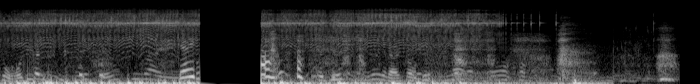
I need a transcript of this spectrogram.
또 어디까지 야, 이 이게 날것 같 아.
